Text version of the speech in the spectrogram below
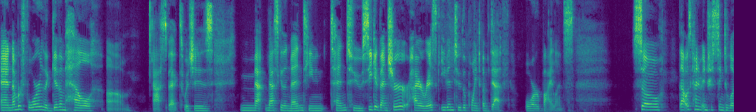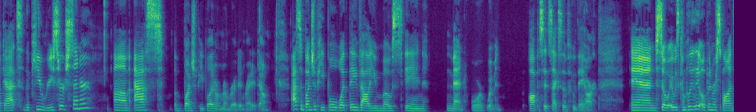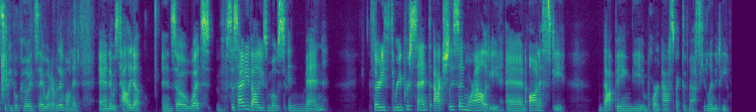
And number four, the give 'em hell um, aspect, which is ma- masculine men te- tend to seek adventure, higher risk, even to the point of death or violence. So that was kind of interesting to look at. The Pew Research Center um, asked a bunch of people, I don't remember, I didn't write it down, asked a bunch of people what they value most in men or women, opposite sex of who they are. And so it was completely open response, so people could say whatever they wanted, and it was tallied up. And so, what society values most in men 33% actually said morality and honesty, that being the important aspect of masculinity.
